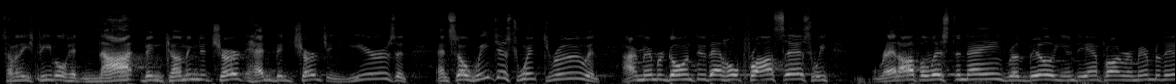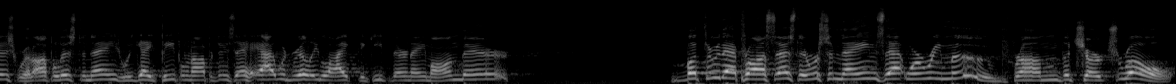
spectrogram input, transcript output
Some of these people had not been coming to church, hadn't been church in years. And, and so we just went through, and I remember going through that whole process. We read off a list of names. Brother Bill, you and probably remember this. We read off a list of names. We gave people an opportunity to say, hey, I would really like to keep their name on there. But through that process, there were some names that were removed from the church roll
